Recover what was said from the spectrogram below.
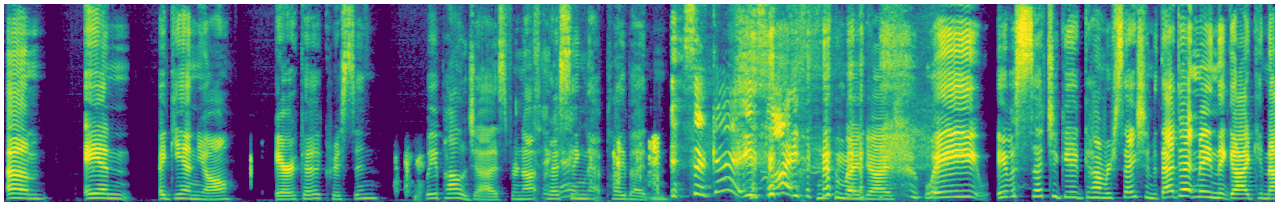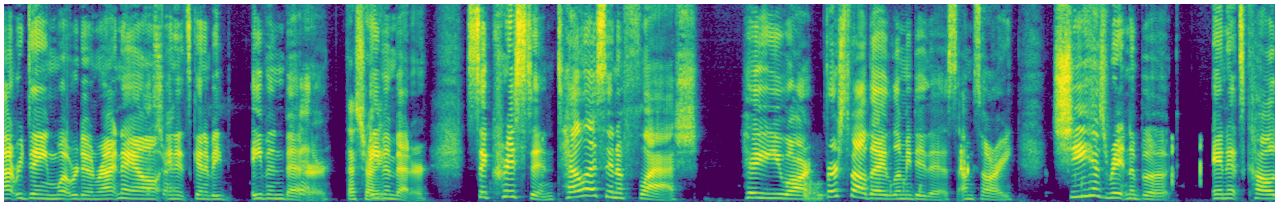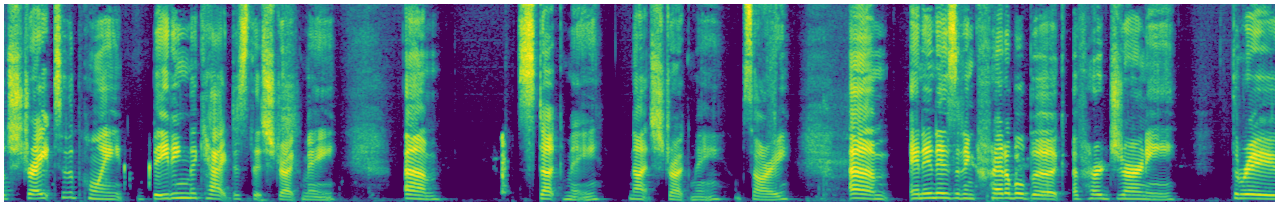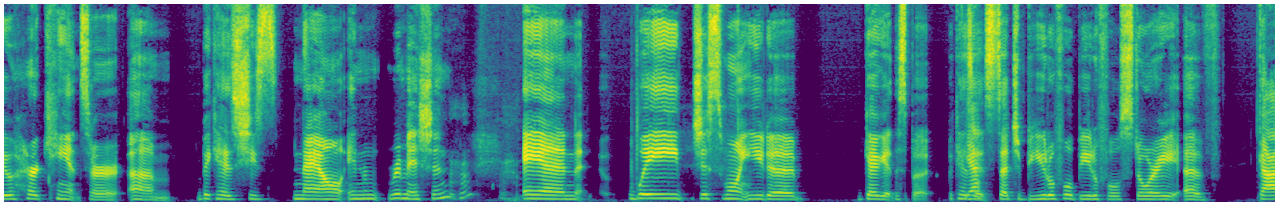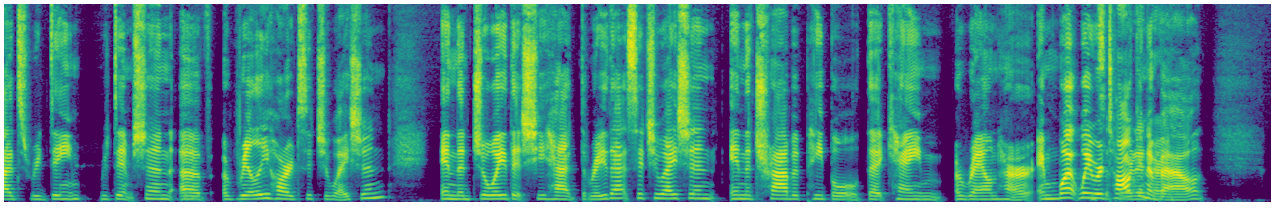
Um, and again, y'all, Erica, Kristen, we apologize for not it's pressing okay. that play button. It's okay. It's life. oh my gosh. We it was such a good conversation, but that doesn't mean that God cannot redeem what we're doing right now right. and it's going to be even better. better. That's right. Even better. So Kristen, tell us in a flash who you are. First of all, Dave, let me do this. I'm sorry. She has written a book and it's called Straight to the Point: Beating the Cactus That Struck Me. Um stuck me not struck me. I'm sorry. Um, and it is an incredible book of her journey through her cancer um, because she's now in remission. Mm-hmm. Mm-hmm. And we just want you to go get this book because Yeah. it's such a beautiful, beautiful story of God's redeem redemption of a really hard situation and the joy that she had through that situation and the tribe of people that came around her. And what we And were talking her. about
